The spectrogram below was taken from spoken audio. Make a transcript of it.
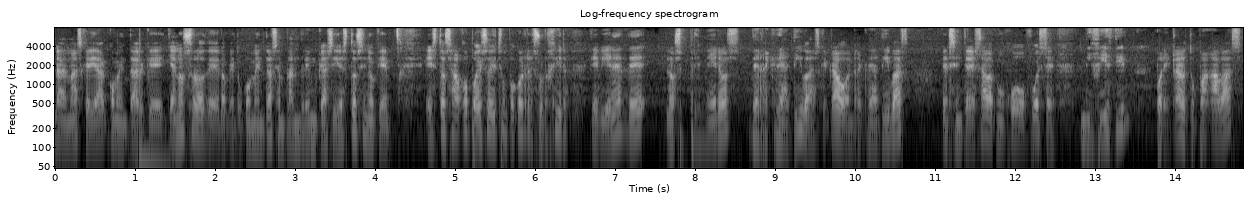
además quería comentar que ya no solo de lo que tú comentas, en plan Dreamcast y esto, sino que esto es algo, por eso he dicho un poco el resurgir, que viene de los primeros de recreativas, que claro, en recreativas él se interesaba que un juego fuese difícil, porque claro, tú pagabas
